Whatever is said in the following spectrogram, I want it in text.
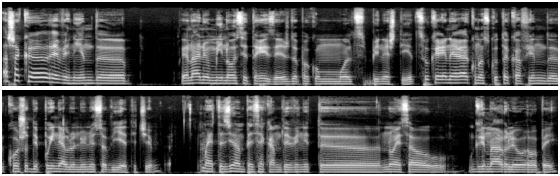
Așa că revenind, în anii 1930, după cum mulți bine știți, Ucraina era cunoscută ca fiind coșul de pâine al Uniunii Sovietice. Mai târziu am impresia că am devenit noi sau grânarul Europei.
